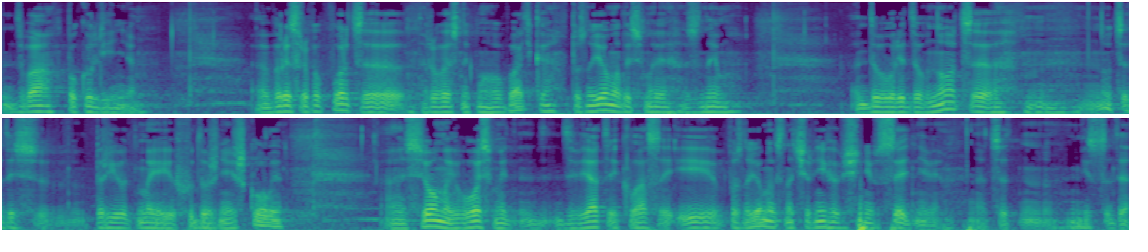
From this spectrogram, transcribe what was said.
два покоління. Е, Борис Рапопорт це ровесник мого батька. Познайомились ми з ним доволі давно. Це, ну, це десь період моєї художньої школи, е, сьомий, восьмий, дев'ятий класи. І познайомились на Чернігівщині в Седнєві. Е, Це місце, де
